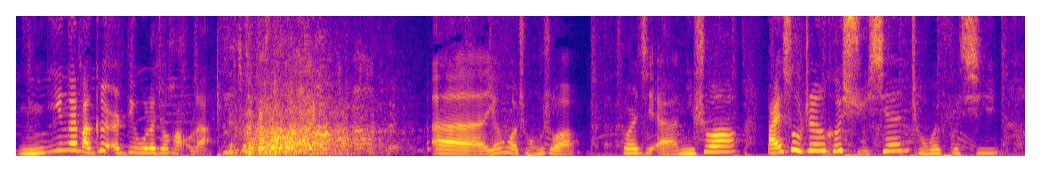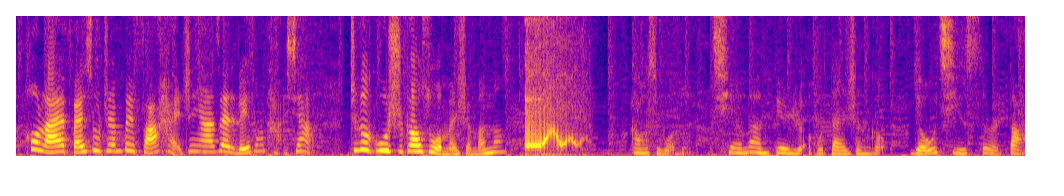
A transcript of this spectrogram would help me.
你应该把个儿丢了就好了。呃，萤火虫说，波儿姐，你说白素贞和许仙成为夫妻，后来白素贞被法海镇压在雷峰塔下，这个故事告诉我们什么呢？告诉我们，千万别惹祸单身狗，尤其岁儿大了，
